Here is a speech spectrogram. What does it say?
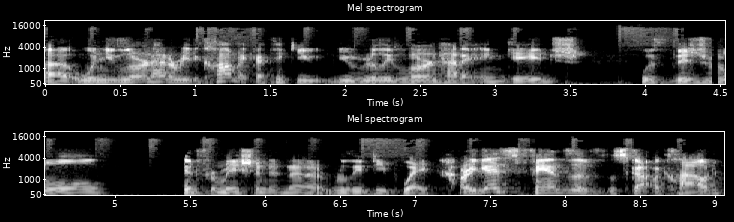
Uh, when you learn how to read a comic, I think you you really learn how to engage with visual information in a really deep way. Are you guys fans of Scott McCloud?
